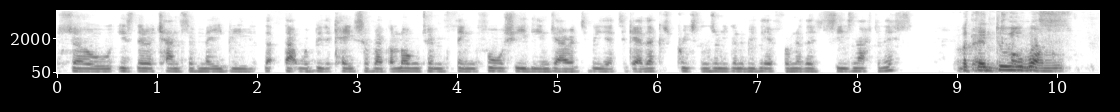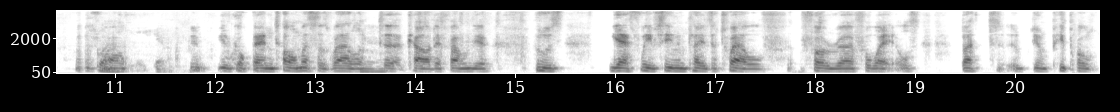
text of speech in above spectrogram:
so, is there a chance of maybe that that would be the case of like a long-term thing for Sheedy and Jarrod to be there together? Because Priestland's only going to be there for another season after this. But then do you want as well. Yeah. You- You've got Ben Thomas as well at uh, Cardiff, haven't you? Who's yes, we've seen him play as a twelve for uh, for Wales, but uh, you know people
